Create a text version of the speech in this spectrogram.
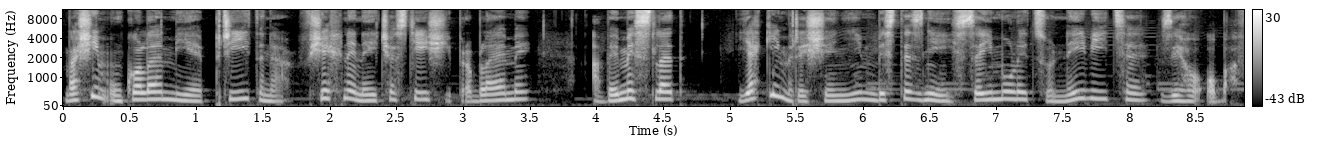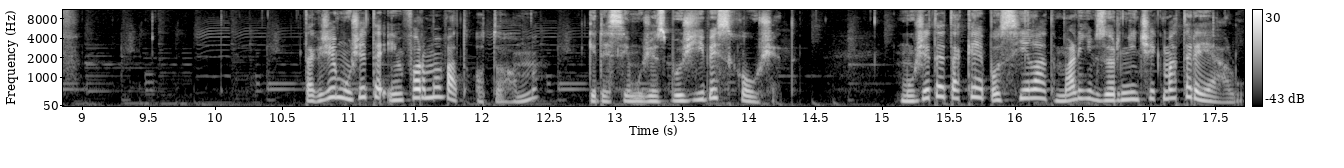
Vaším úkolem je přijít na všechny nejčastější problémy a vymyslet, jakým řešením byste z něj sejmuli co nejvíce z jeho obav. Takže můžete informovat o tom, kde si může zboží vyzkoušet. Můžete také posílat malý vzorníček materiálů.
